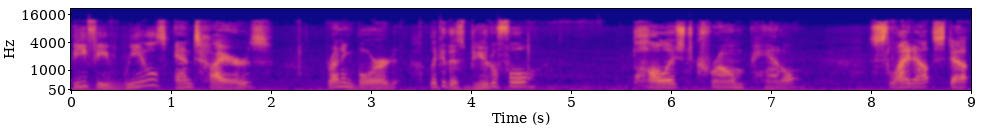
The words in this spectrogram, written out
Beefy wheels and tires. Running board. Look at this beautiful polished chrome panel. Slide out step.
